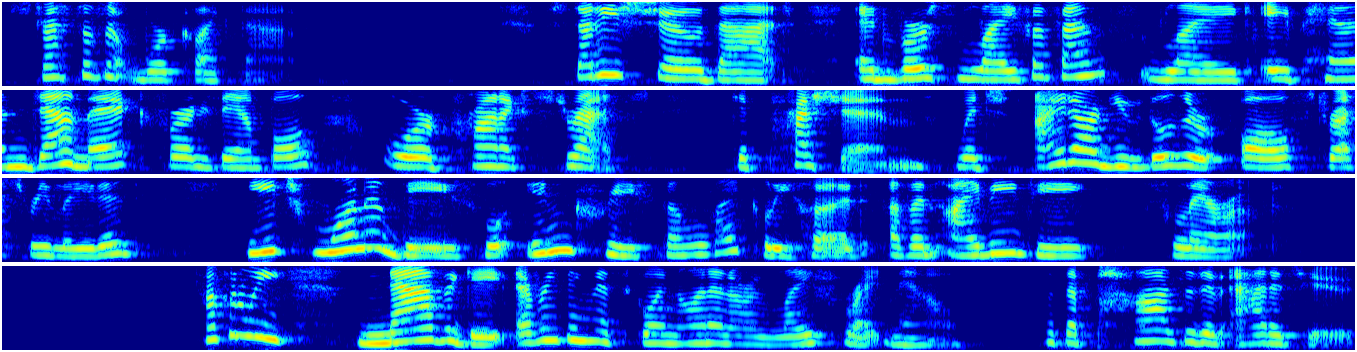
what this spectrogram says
Stress doesn't work like that. Studies show that adverse life events like a pandemic, for example, or chronic stress, depression, which I'd argue those are all stress related, each one of these will increase the likelihood of an IBD flare up. How can we navigate everything that's going on in our life right now with a positive attitude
